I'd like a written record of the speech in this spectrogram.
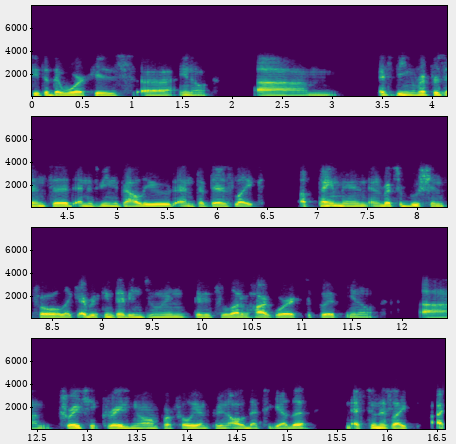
see that the work is, uh, you know, um, it's being represented and it's being valued, and that there's like a payment and retribution for like everything they've been doing because it's a lot of hard work to put you know um, creating creating your own portfolio and putting all of that together as soon as like I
